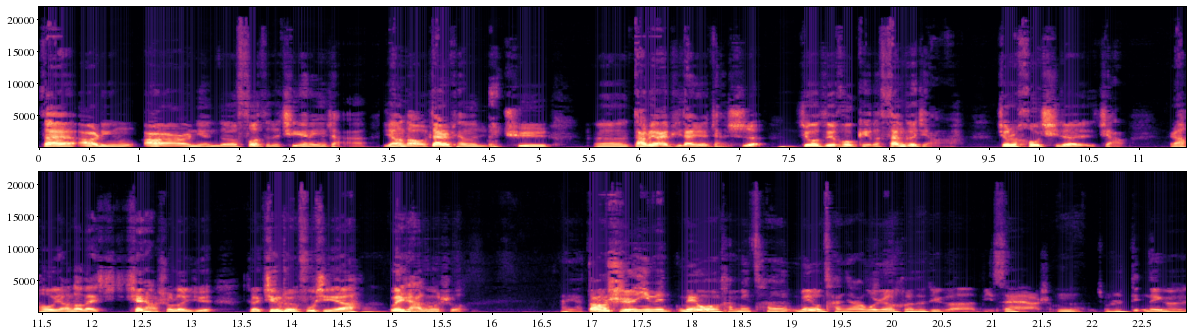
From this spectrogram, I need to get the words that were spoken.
在二零二二年的 FIRST 的青年电影展，杨导带着片子去，呃，WIP 单元展示，结果最后给了三个奖啊，就是后期的奖。然后杨导在现场说了一句：“叫精准扶贫啊！”为啥这么说？哎呀，当时因为没有还没参没有参加过任何的这个比赛啊什么的，就是第那个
